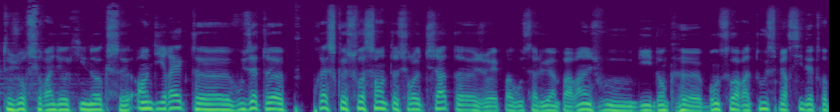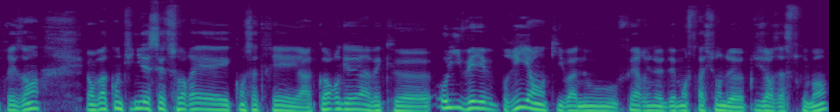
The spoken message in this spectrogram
Toujours sur Radio Equinox euh, en direct. euh, Vous êtes euh, presque 60 sur le chat. Je vais pas vous saluer un par un. Je vous dis donc bonsoir à tous. Merci d'être présents. Et on va continuer cette soirée consacrée à Korg avec Olivier Briand qui va nous faire une démonstration de plusieurs instruments.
